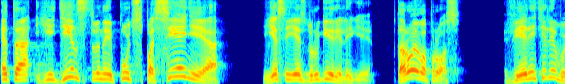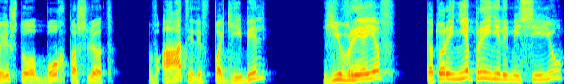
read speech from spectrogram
это единственный путь спасения, если есть другие религии? Второй вопрос. Верите ли вы, что Бог пошлет в ад или в погибель евреев, которые не приняли Мессию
